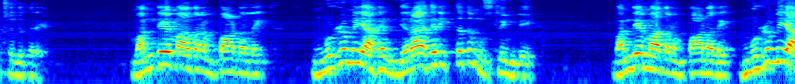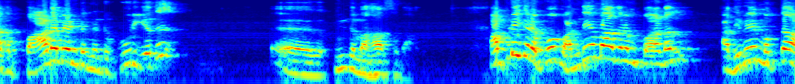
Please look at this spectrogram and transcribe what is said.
சொல்லுகிறேன். வந்தே மாதரம் பாடலை முழுமையாக நிராகரித்தது முஸ்லீம் லீக். வந்தே மாதரம் பாடலை முழுமையாக பாட வேண்டும் என்று கூறியது அஹ், இந்து மகாசபா. அப்படிங்கிறப்போ வந்தே மாதரம் பாடல் அதுவே மொத்தம்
